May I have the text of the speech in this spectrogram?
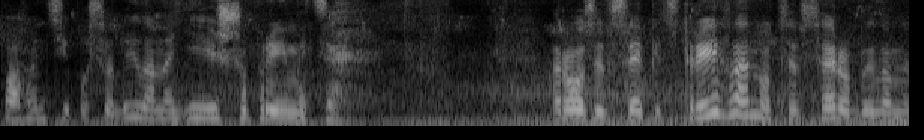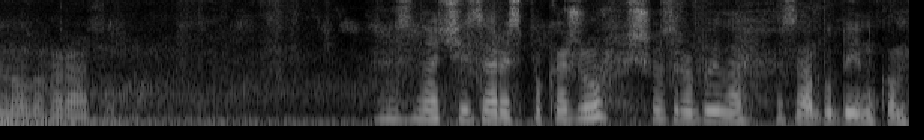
пагонці посадила, надіюсь, що прийметься. Рози все підстригла, ну це все робила минулого разу. Значить, зараз покажу, що зробила за будинком.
